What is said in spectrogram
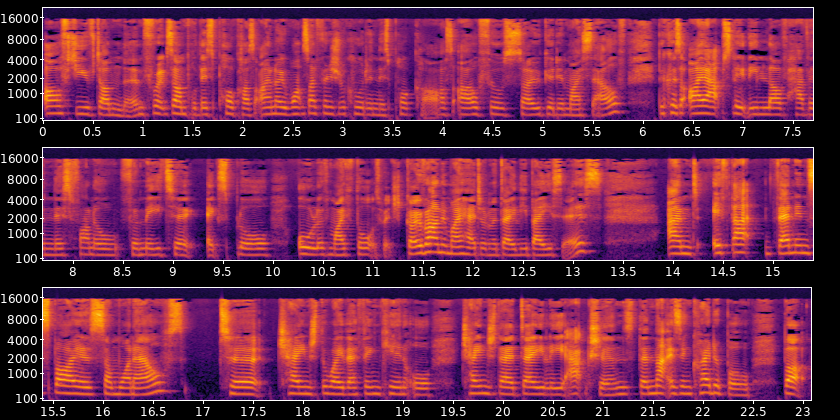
after you've done them. For example, this podcast, I know once I finish recording this podcast, I'll feel so good in myself because I absolutely love having this funnel for me to explore all of my thoughts, which go around in my head on a daily basis. And if that then inspires someone else, to change the way they're thinking or change their daily actions, then that is incredible. But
